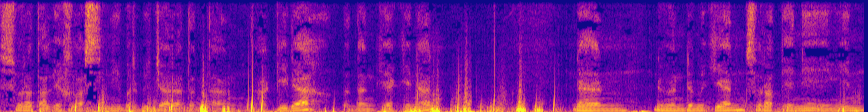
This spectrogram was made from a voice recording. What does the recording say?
surat Al-Ikhlas ini berbicara tentang akidah, tentang keyakinan dan dengan demikian surat ini ingin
